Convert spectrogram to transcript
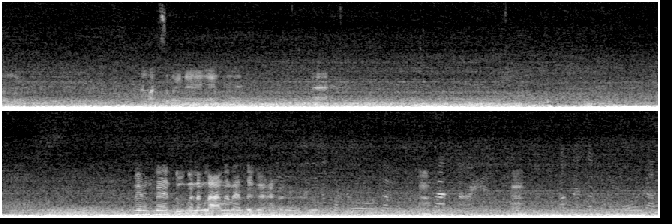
สวยวัดสวยนะอ่าแม่แม่ดูมันลางๆนะแม่ตึกอะฮะ อันนี้ก็คอนโดกับบ้านขายอะ อ่า ตอนนั้นก็โอ้โหดัง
